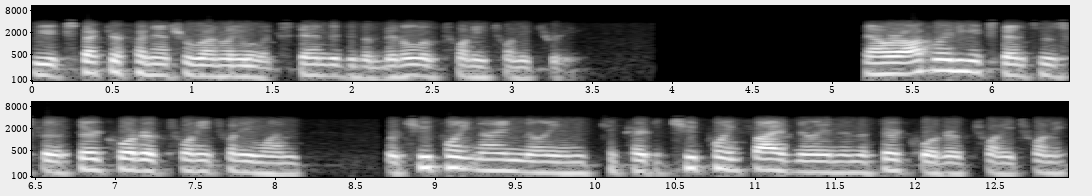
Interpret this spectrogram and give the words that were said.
we expect our financial runway will extend into the middle of 2023. Now, our operating expenses for the third quarter of 2021 were 2.9 million compared to 2.5 million in the third quarter of 2020.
